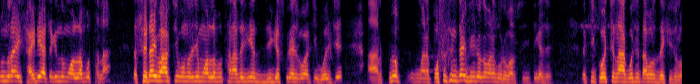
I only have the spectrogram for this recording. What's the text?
বন্ধুরা এই সাইডে আছে কিন্তু মল্লাপুর থানা। তা সেটাই ভাবছি বন্ধুরা যে মল্লাপুর থানাতে গিয়ে জিজ্ঞেস করে আসব কি বলছে। আর পুরো মানে প্রসেসিংটাই ভিডিও ক্যামেরা করব ভাবছি, ঠিক আছে? তো কি করছে, না করছে, তারপর দেখছি, চলো।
